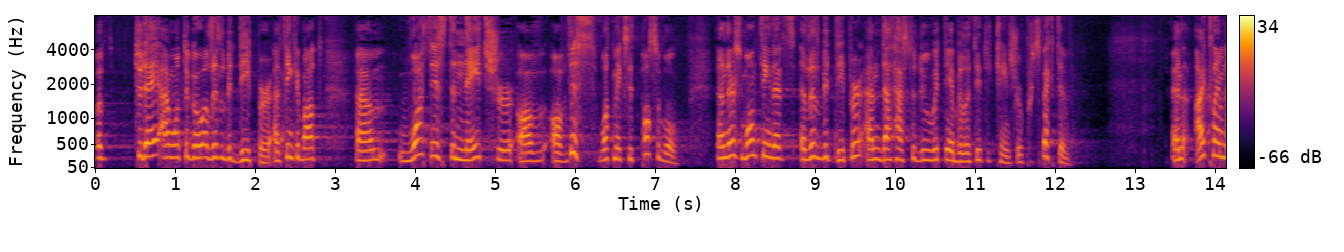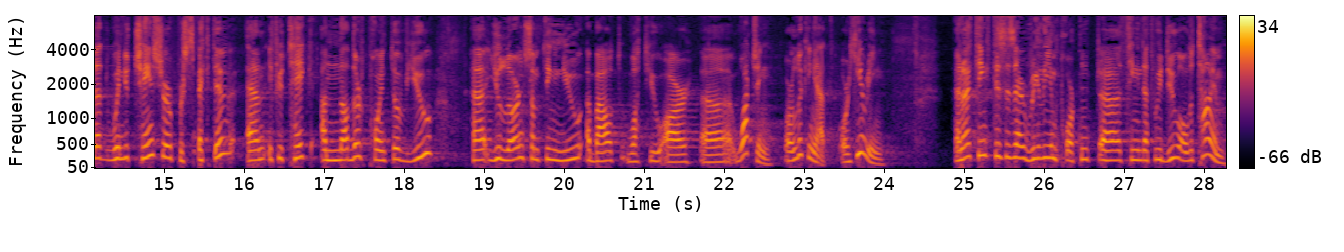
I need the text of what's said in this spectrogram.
But today I want to go a little bit deeper and think about um, what is the nature of, of this? What makes it possible? And there's one thing that's a little bit deeper, and that has to do with the ability to change your perspective. And I claim that when you change your perspective, and if you take another point of view, uh, you learn something new about what you are uh, watching, or looking at, or hearing. And I think this is a really important uh, thing that we do all the time.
